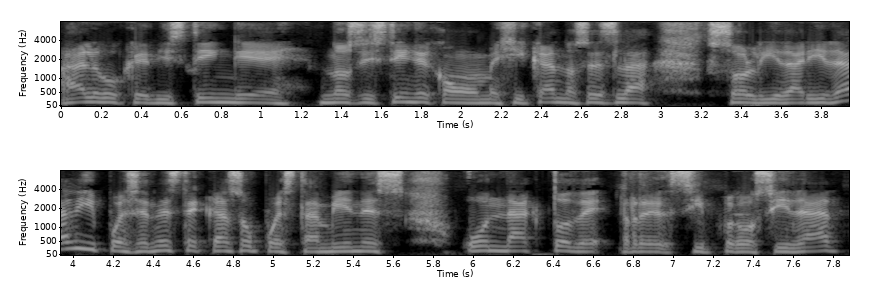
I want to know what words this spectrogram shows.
algo que distingue, nos distingue como mexicanos es la solidaridad y pues en este caso pues también es un acto de reciprocidad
